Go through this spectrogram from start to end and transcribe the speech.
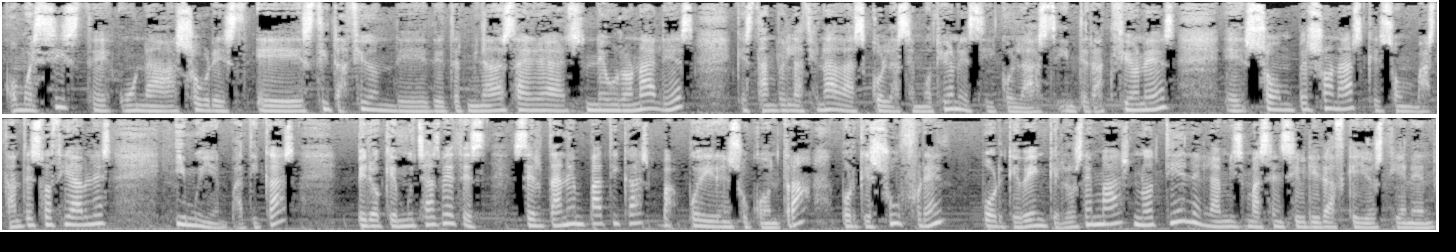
Como existe una sobreexcitación de determinadas áreas neuronales que están relacionadas con las emociones y con las interacciones, eh, son personas que son bastante sociables y muy empáticas pero que muchas veces ser tan empáticas va, puede ir en su contra, porque sufren, porque ven que los demás no tienen la misma sensibilidad que ellos tienen.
